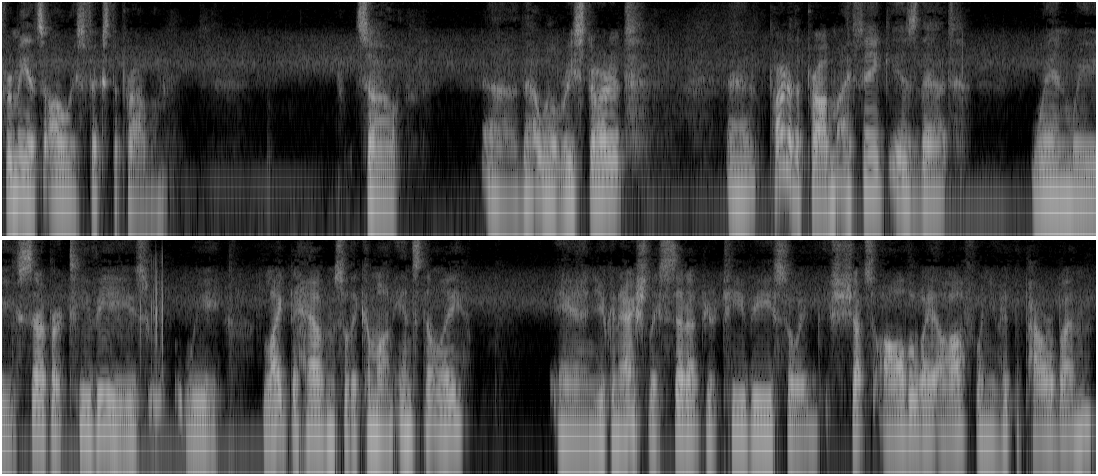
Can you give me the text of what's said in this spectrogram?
for me, it's always fixed the problem. So uh, that will restart it. And part of the problem, I think, is that when we set up our TVs, we like to have them so they come on instantly. And you can actually set up your TV so it shuts all the way off when you hit the power button.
